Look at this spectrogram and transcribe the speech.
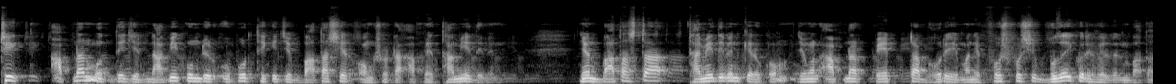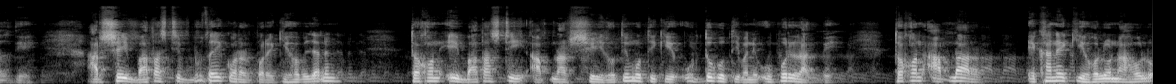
ঠিক আপনার মধ্যে যে নাবিকুণ্ডের উপর থেকে যে বাতাসের অংশটা আপনি থামিয়ে দেবেন যেমন বাতাসটা থামিয়ে দেবেন কীরকম, যেমন আপনার পেটটা ভরে মানে ফুসফুসে বোঝাই করে ফেলবেন বাতাস দিয়ে। আর সেই বাতাসটি বোঝাই করার পরে কি হবে জানেন? তখন এই বাতাসটি আপনার সেই রতিমতিকে ঊর্ধ্বগতি মানে উপরে রাখবে। তখন আপনার এখানে কি হলো না হলো,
